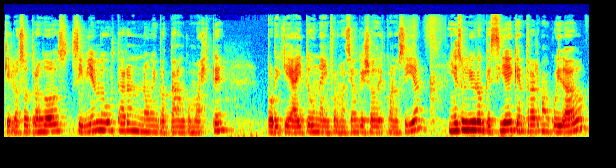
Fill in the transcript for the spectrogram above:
que los otros dos, si bien me gustaron, no me impactaron como este porque hay toda una información que yo desconocía. Y es un libro que sí hay que entrar con cuidado.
